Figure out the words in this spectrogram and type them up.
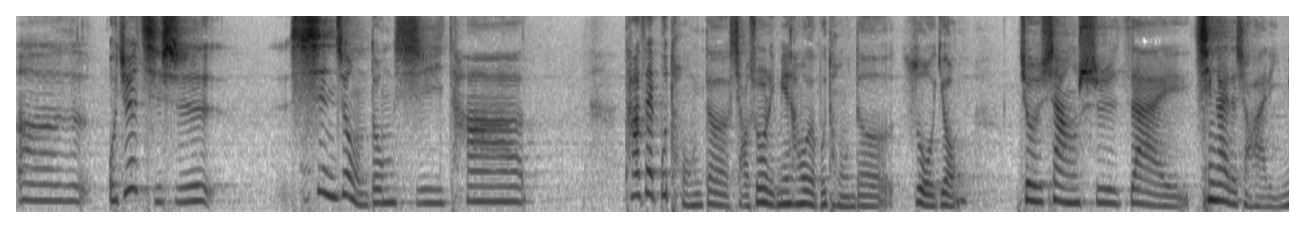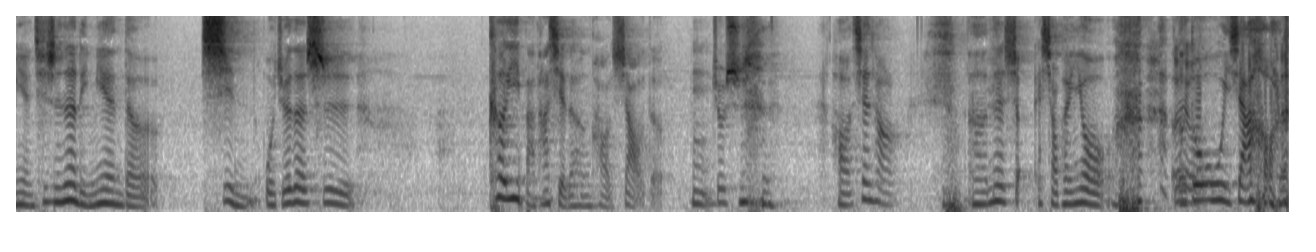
呃，我觉得其实性这种东西，它它在不同的小说里面，它会有不同的作用。就像是在亲爱的小孩里面，其实那里面的性，我觉得是。刻意把它写的很好笑的，嗯，就是 好现场，呃，那小小朋友 耳朵捂一下好了，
